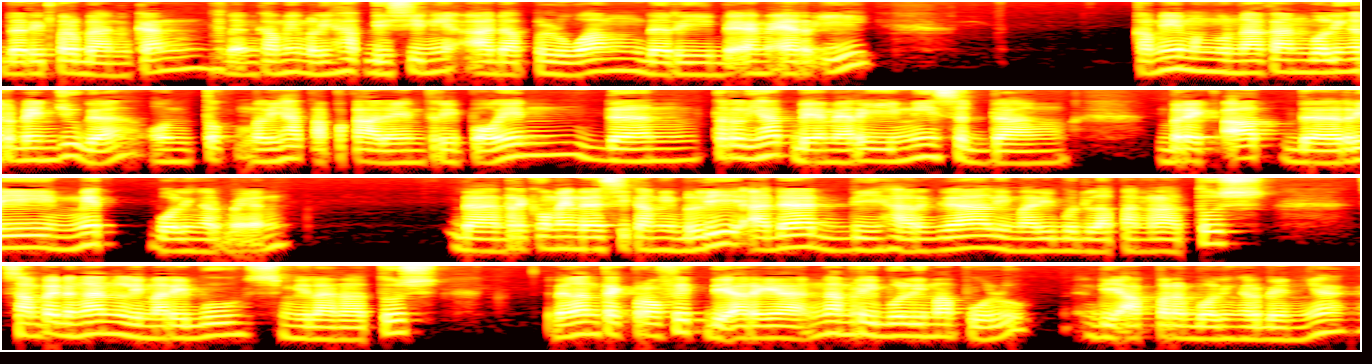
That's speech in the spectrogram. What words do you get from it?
dari perbankan dan kami melihat di sini ada peluang dari BMRI. Kami menggunakan Bollinger Band juga untuk melihat apakah ada entry point dan terlihat BMRI ini sedang breakout dari mid Bollinger Band. Dan rekomendasi kami beli ada di harga 5.800 sampai dengan 5.900 dengan take profit di area 6.050 di upper Bollinger Band-nya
